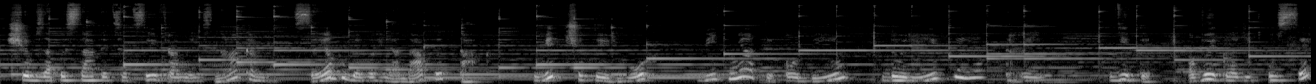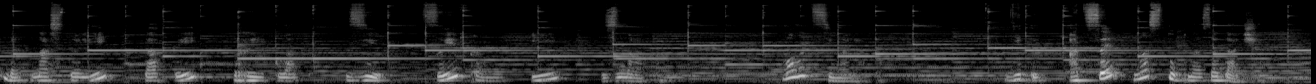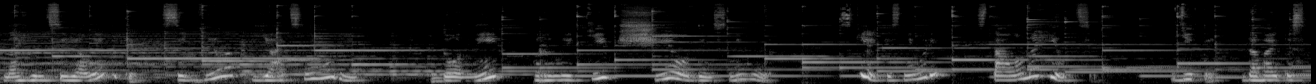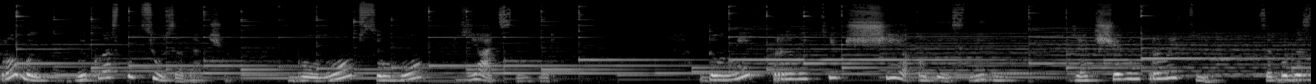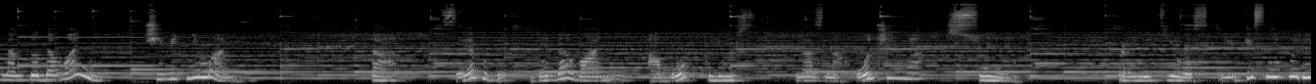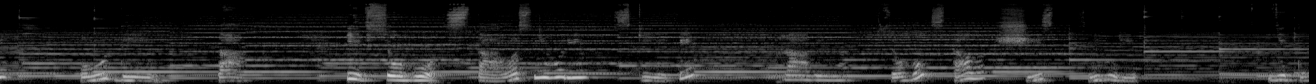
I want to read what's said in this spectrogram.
Щоб записати це цифрами і знаками, це буде виглядати так. Від чотирьох відняти один дорівнює три. Діти, викладіть у себе на столі такий приклад зі цифрами і знаками. Молодці малята. Діти, а це наступна задача. На гілці ялинки сиділо п'ять снігурів. До них прилетів ще один снігур. Скільки снігурів стало на гілці? Діти, давайте спробуємо викласти цю задачу. Було всього п'ять снігурів. До них прилетів ще один снігур. якщо він прилетів, це буде знак додавання чи віднімання? Так, це буде додавання або плюс на знаходження суми. Прилетіло скільки снігурів? Один. Так. І всього стало снігурів скільки? Правильно, всього стало шість снігурів. Діти,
